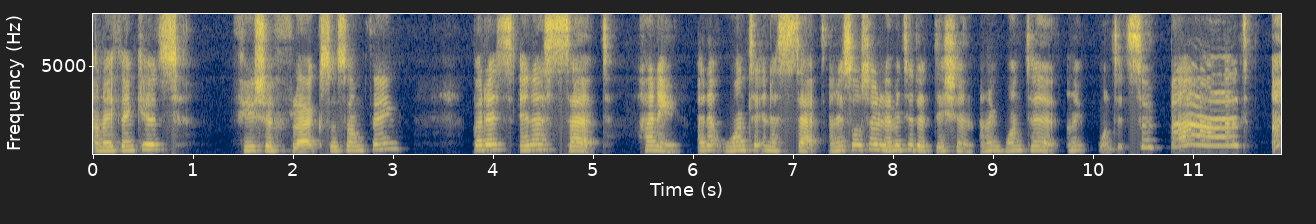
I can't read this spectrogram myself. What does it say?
and I think it's Fuchsia Flex or something, but it's in a set. Honey, I don't want it in a set, and it's also limited edition, and I want it, and I want it so bad.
